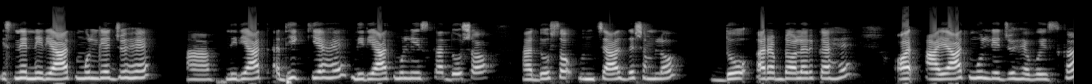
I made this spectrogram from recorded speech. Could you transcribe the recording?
इसने निर्यात मूल्य जो है निर्यात अधिक किया है। निर्यात मूल्य इसका दो सौ दो सौ उनचास दशमलव दो अरब डॉलर का है और आयात मूल्य जो है वो इसका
